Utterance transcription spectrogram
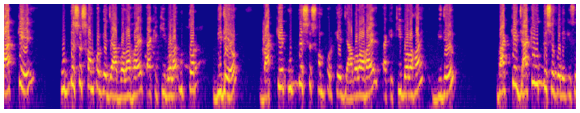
বাক্যে উদ্দেশ্য সম্পর্কে যা বলা হয়, তাকে কি বলা উত্তর বিধেয়। বাক্যের উদ্দেশ্য সম্পর্কে যা বলা হয়, তাকে কি বলা হয়? বিধেয়। বাক্যে যাকে উদ্দেশ্য করে কিছু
